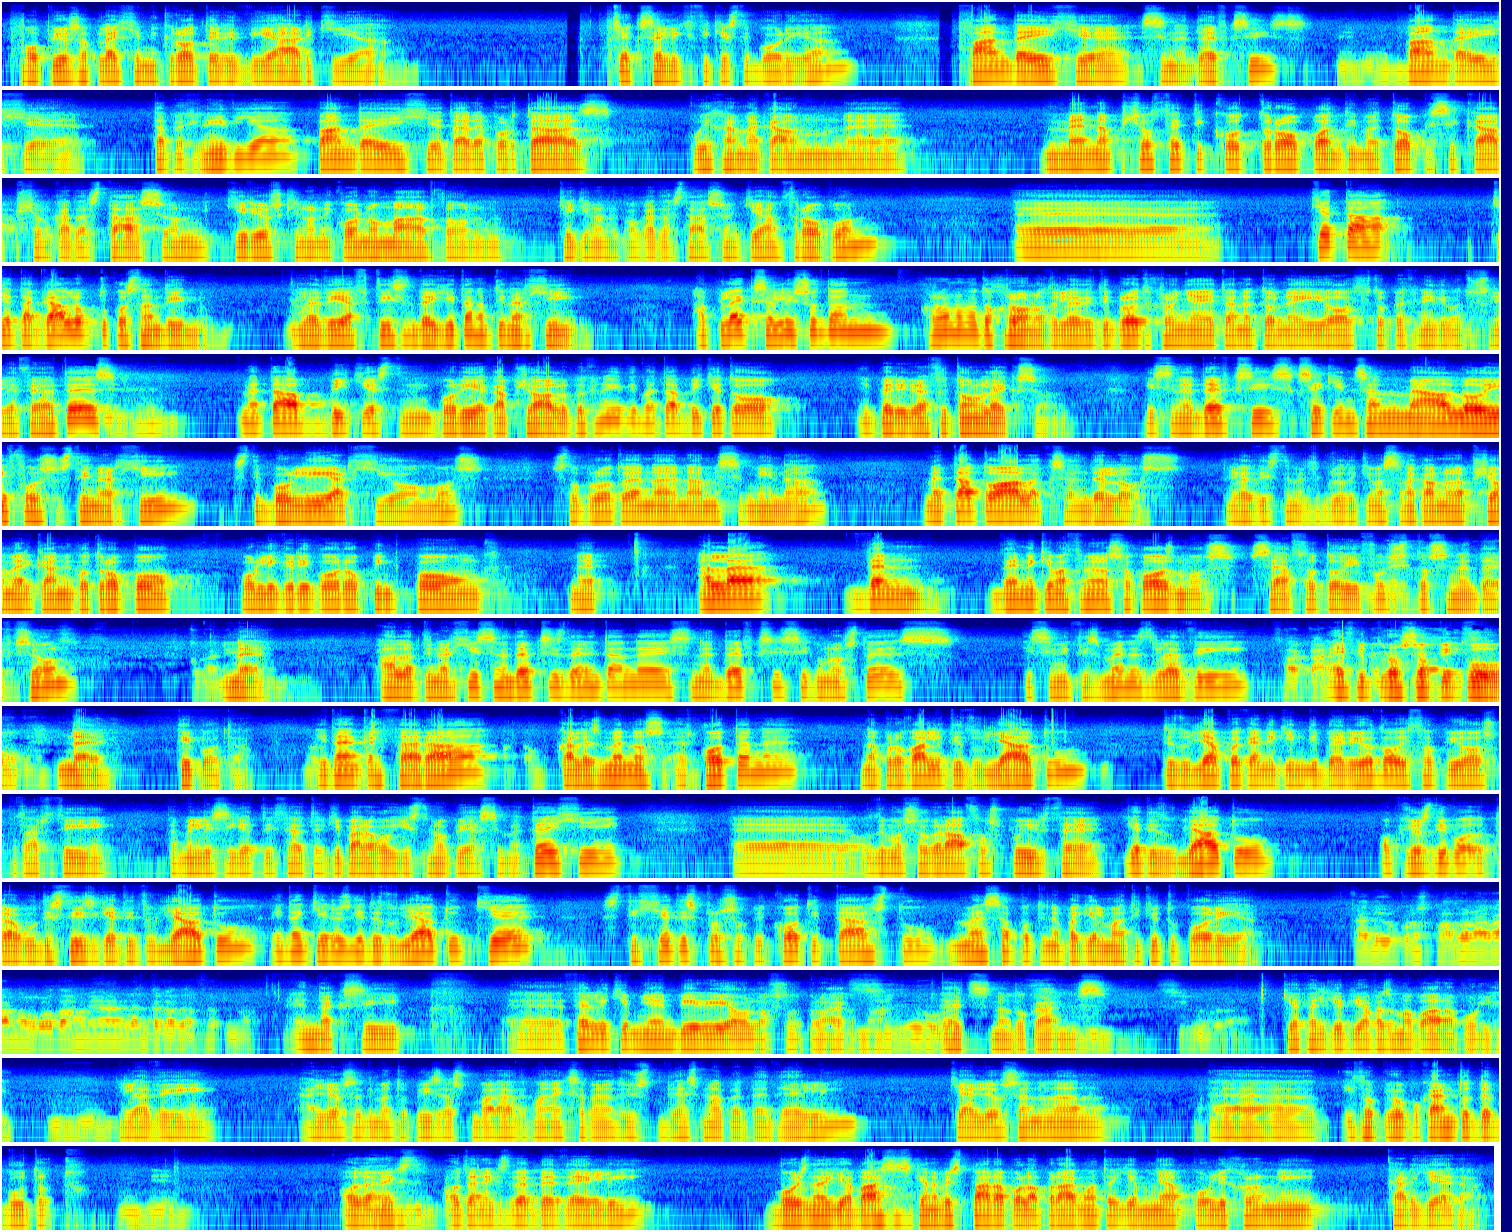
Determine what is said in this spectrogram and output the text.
ο οποίος απλά είχε μικρότερη διάρκεια και εξελιχθήκε στην πορεία. Πάντα είχε συνεντεύξεις, πάντα είχε τα παιχνίδια, πάντα είχε τα ρεπορτάζ που είχαν να κάνουν ε, με ένα πιο θετικό τρόπο αντιμετώπιση κάποιων καταστάσεων, κυρίως κοινωνικών ομάδων και κοινωνικών καταστάσεων και ανθρώπων. Ε, και τα, και τα γκάλωπ του Κωνσταντίνου. Δηλαδή αυτή η συνταγή ήταν από την αρχή. Απλά εξελίσσονταν χρόνο με το χρόνο. Δηλαδή την πρώτη χρονιά ήταν το ναι ή όχι το παιχνίδι με τους τηλεθεατές. Μετά μπήκε στην πορεία κάποιο άλλο παιχνίδι. Μετά μπήκε το, η περιγραφή των λέξεων. Οι συνεντεύξεις ξεκίνησαν με άλλο ύφος στην αρχή, στην πολύ αρχή όμως, στον πρώτο ένα-ενάμιση μήνα. Μετά το άλλαξα εντελώς. Δηλαδή στην αρχή προδοκίμασα να κάνω ένα πιο αμερικάνικο τρόπο, πολύ γρήγορο πινκ-πονγκ. Με... Αλλά δεν, δεν είναι και μαθημένος ο κόσμος σε αυτό το ύφος των συνεντεύξεων. Ναι. Αλλά από την αρχή οι συνεντεύξει δεν ήταν οι συνεντεύξεις οι γνωστές, οι συνηθισμένες δηλαδή Θα κάνεις επί προσωπικού. μια Ναι, τίποτα. Ήταν καθαρά, ο καλεσμένος ερχόταν να προβάλλει τη δουλειά του, τη δουλειά που έκανε εκείνη την περίοδο, ο ηθοποιός που θα έρθει, θα μιλήσει για τη θεατρική παραγωγή στην οποία συμμετέχει, ε, ο δημοσιογράφος που ήρθε για τη δουλειά του, οποιοδήποτε τραγουδιστής για τη δουλειά του, ήταν κυρίως για τη δουλειά του και στοιχεία της προσωπικότητάς του μέσα από την επαγγελματική του πορεία. Κάτι που προσπαθώ να κάνω εγώ τα μία, αλλά δεν τα καταφέρνω. Εντάξει, ε, θέλει και μια εμπειρία όλο αυτό το πράγμα, Σίγουρα. έτσι να το κάνεις. Σίγουρα. Και θέλει και διάβασμα πάρα πολύ. Δηλαδή, αλλιώς αντιμετωπίζεις, ας πούμε, παράδειγμα, αν έχεις απέναντι σου την Δέσποινα Πεπεντέλη και αλλιώς έναν ε, ηθοποιό που κάνει τον τεμπούτο του. Όταν έχεις όταν έχεις την Πεπεντέλη, μπορείς να διαβάσεις και να βρει πάρα πολλά πράγματα για μια πολύχρονη καριέρα.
